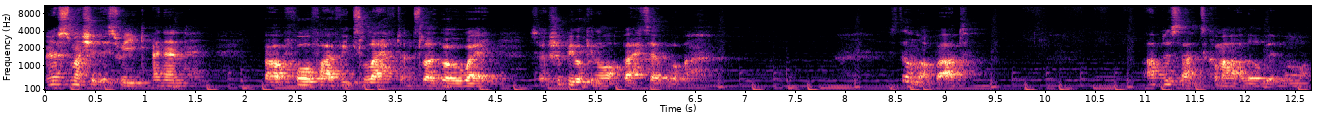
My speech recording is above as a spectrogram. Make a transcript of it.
I'm to smash it this week and then about four or five weeks left until I go away. So I should be looking a lot better, but still not bad. I'm just starting to come out a little bit more.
